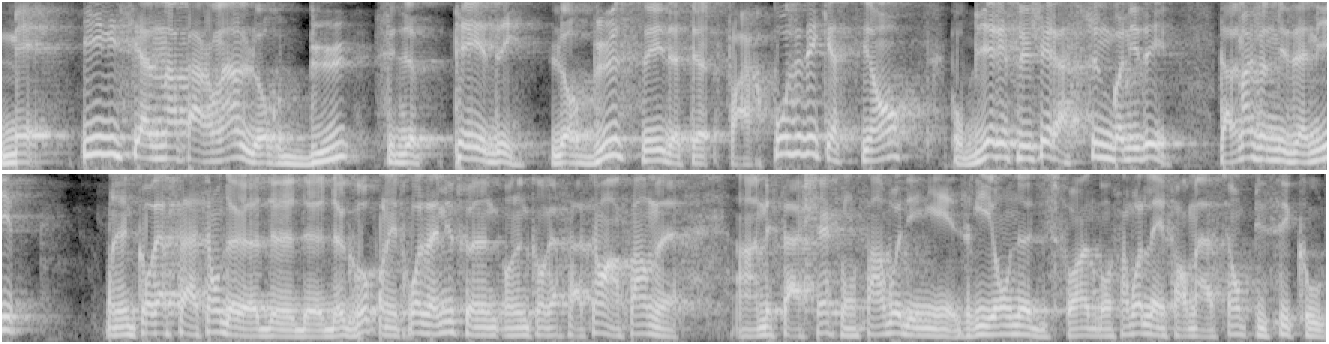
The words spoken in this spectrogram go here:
Mais initialement parlant, leur but, c'est de t'aider. Leur but, c'est de te faire poser des questions pour bien réfléchir à si c'est une bonne idée. Tellement j'ai de mes amis, on a une conversation de, groupe, on est trois amis, on a une conversation ensemble euh, en message chef, on s'envoie des niaiseries, on a du fun, on s'envoie de l'information, puis c'est cool.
